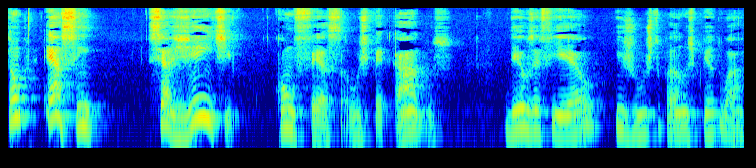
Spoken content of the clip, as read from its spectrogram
Então, é assim: se a gente confessa os pecados, Deus é fiel e justo para nos perdoar.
